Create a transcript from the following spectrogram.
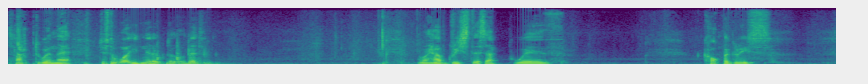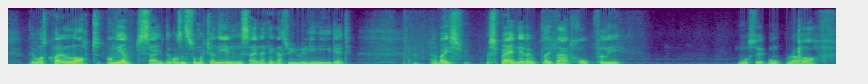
tap to go in there, just to widen it out a little bit. I have greased this up with copper grease. There was quite a lot on the outside. There wasn't so much on the inside, and I think that's where you really need it. And by spreading it out like that, hopefully most of it won't rub off.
